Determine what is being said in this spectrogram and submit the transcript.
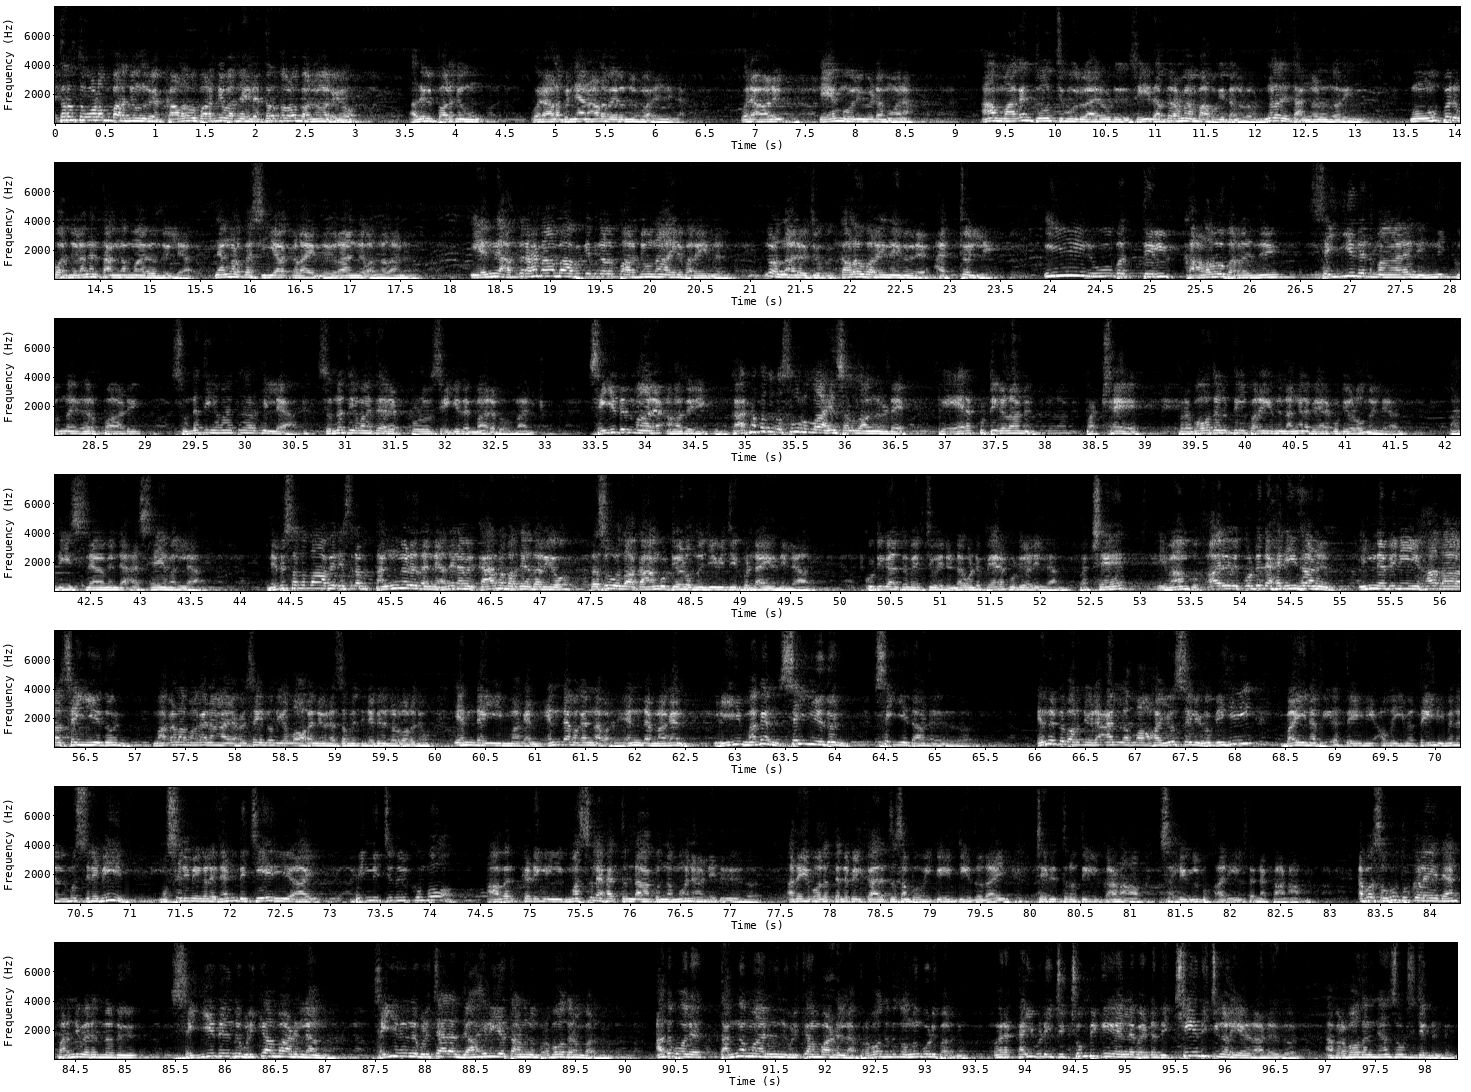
എത്രത്തോളം പറഞ്ഞു എന്നറിയോ കളവ് പറഞ്ഞു പറഞ്ഞതിൽ എത്രത്തോളം പറഞ്ഞു അറിയോ? അതിൽ പറഞ്ഞു ഒരാളെ പിന്നെ ഞാൻ ആളെ പേരൊന്നും പറയുന്നില്ല. ഒരാൾ കെ മൗലവിയുടെ മോന. ആ മകൻ ചോദിച്ചു പോലും ആരോട് സെയ്ദ് അബ്ദുറഹ്മാൻ ബാബുക്ക് തങ്ങളോട് നിങ്ങൾ തങ്ങൾ എന്ന് പറയുന്നത് മൂപ്പര് പറഞ്ഞു അങ്ങനെ തങ്ങന്മാരൊന്നും ഇല്ല ഞങ്ങളൊക്കെ ഷിയാക്കളായിരുന്നു ഇറാനിൽ വന്നതാണ്. എന്ന് അബ്ദുറഹ്മാൻ ബാബുക്ക് നിങ്ങൾ പറഞ്ഞു എന്നാണ് അതിൽ പറയുന്നത്? നിങ്ങളൊന്ന് ആലോചിച്ച് നോക്ക് കളവ് പറയുന്നതിന് ഒരു അറ്റമില്ലേ? ഈ രൂപത്തിൽ കളവ് പറഞ്ഞ് സയ്യിദന്മാരെ നിന്ദിക്കുന്ന ഏർപ്പാട് സുന്നത്തി ജമാത്തുകാർക്കില്ല സുന്നത്തി ജമാത്തുകാർ എപ്പോഴും സയ്യിദന്മാരെ ബഹുമാനിക്കും. സയ്യിദന്മാരെ ആദരിക്കും. കാരണം അത് റസൂർഹി സല്ലാങ്ങളുടെ പേരക്കുട്ടികളാണ്. പക്ഷേ പ്രബോധനത്തിൽ പറയുന്നത് അങ്ങനെ പേരക്കുട്ടികളൊന്നുമില്ല. അത് ഇസ്ലാമിന്റെ ആശയമല്ല. നബി സല്ലാഹു അലൈഹി വസല്ലം തങ്ങൾ തന്നെ അതിനവർ കാരണം പറഞ്ഞതറിയോ റസൂലുള്ളാഹ് ആൺകുട്ടികളൊന്നും ജീവിച്ചിട്ടുണ്ടായിരുന്നില്ല. കുട്ടിക്കാലത്ത് മരിച്ചു പോയിട്ടുണ്ട്. അതുകൊണ്ട് പേരക്കുട്ടികളില്ല. പക്ഷേ ഇമാം ബുഖാരി റിപ്പോർട്ടിന്റെ ഹരീസാണ് ഇന്നബിനി സയ്യിദുൻ. മകളെ മകനായ ഹുസൈൻ അൻഹുവിനെ സംബന്ധിച്ച് നബി നിങ്ങൾ പറഞ്ഞു എന്റെ ഈ മകൻ എന്റെ മകൻ എന്നാ പറഞ്ഞു? എന്റെ മകൻ ഈ മകൻ സയ്യിദുൻ സയ്യിദാണ്. എന്നിട്ട് പറഞ്ഞു മിനൽ മുസ്ലിമീൻ. മുസ്ലിമീങ്ങൾ രണ്ട് ചേരിയായി ഭിന്നിച്ചു നിൽക്കുമ്പോ അവർക്കിടയിൽ മസ്ലഹത്തുണ്ടാക്കുന്ന മോനാണ് ഇത് അതേപോലെ തന്നെ പിൽക്കാലത്ത് സംഭവിക്കുകയും ചെയ്തതായി ചരിത്രത്തിൽ കാണാം. സഹീൽ ബുഹാരിയിൽ തന്നെ കാണാം. അപ്പൊ സുഹൃത്തുക്കളെ ഞാൻ പറഞ്ഞു വരുന്നത് സയ്യിദ് എന്ന് വിളിക്കാൻ പാടില്ല എന്നും സയ്യിദ് എന്ന് വിളിച്ചാൽ അത് ജാഹിലിയത്താണെന്നും പ്രബോധനം പറഞ്ഞു. അതുപോലെ തങ്ങന്മാരിൽ നിന്ന് വിളിക്കാൻ പാടില്ല. പ്രബോധനത്തിൽ ഒന്നും കൂടി പറഞ്ഞു. അവരെ കൈപിടിച്ച് ചുംബിക്കുകയല്ല വേണ്ടത് ഛേദിച്ച് പറഞ്ഞു. ആ പ്രബോധനം ഞാൻ സൂക്ഷിച്ചിട്ടുണ്ട്.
